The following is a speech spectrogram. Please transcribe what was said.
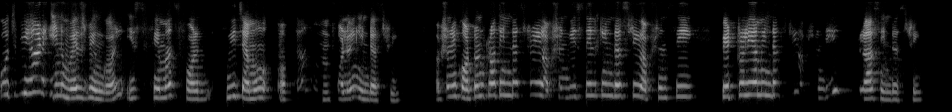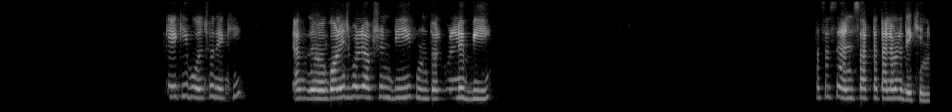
Coachbihar in West Bengal is famous for which among of the following industry? Option A cotton cloth industry, option B silk industry, option C petroleum industry, option D glass industry. কে কি বলছো দেখি গণেশ বললে অপশন ডি কুন্তল বললে বি আচ্ছা আচ্ছা অ্যান্সারটা তাহলে আমরা দেখিনি।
